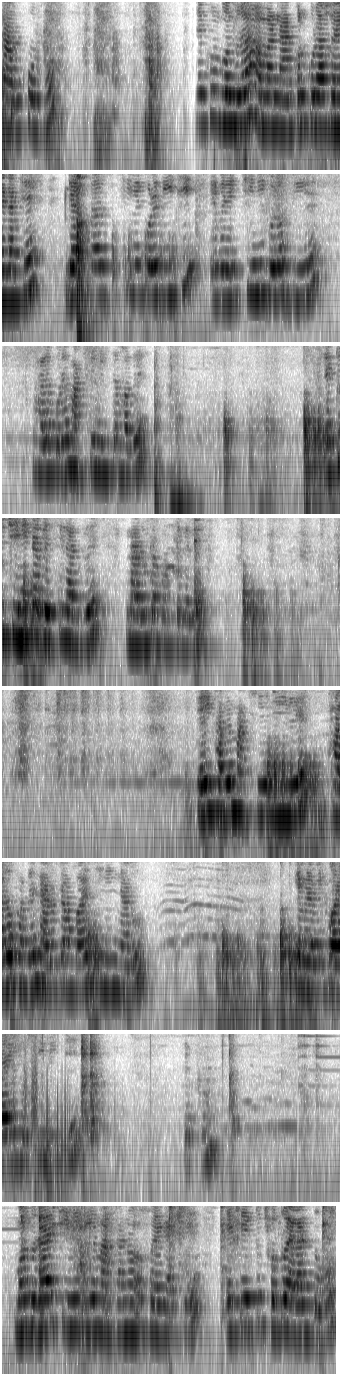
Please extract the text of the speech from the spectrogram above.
নাড়ু করব। দেখুন বন্ধুরা, আমার নারকোল কোড়া হয়ে গেছে। গ্যাসটা সিমে করে দিয়েছি। এবার চিনিগুলো দিয়ে ভালো করে মাখিয়ে নিতে হবে। একটু চিনিটা বেশি লাগবে নাড়ুটা করতে গেলে। এইভাবে মাখিয়ে নিলে ভালোভাবে নাড়ুটা হয়, চিনির নাড়ু। এবার আমি কড়াই বসিয়ে দিচ্ছি। দেখুন। বন্ধুরা, চিনি দিয়ে মাখানো হয়ে গেছে। এতে একটু ছোট এলাচ দেবো।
